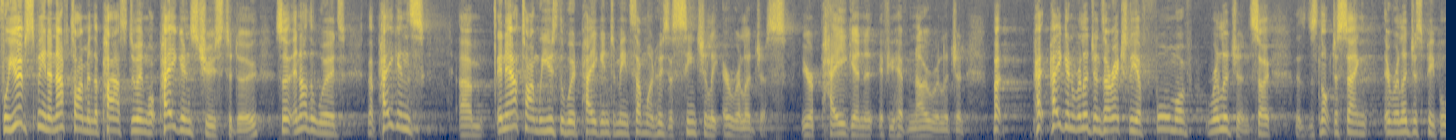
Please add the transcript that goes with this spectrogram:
for you have spent enough time in the past doing what pagans choose to do. So, in other words, the pagans, um, in our time, we use the word pagan to mean someone who's essentially irreligious. You're a pagan if you have no religion. But pa- pagan religions are actually a form of religion. So, it's not just saying irreligious people,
